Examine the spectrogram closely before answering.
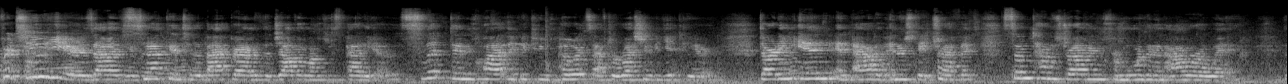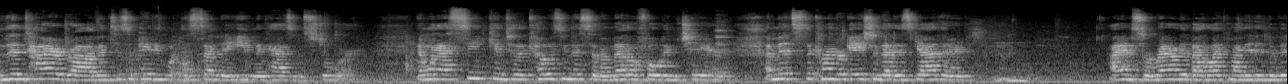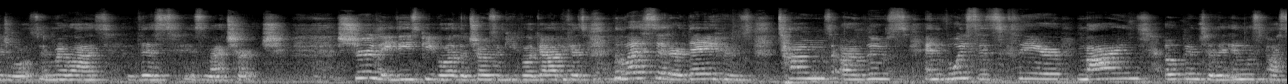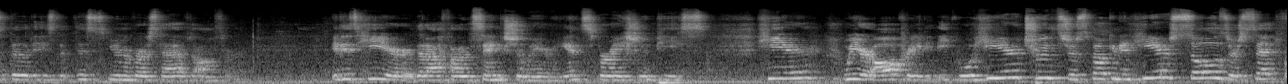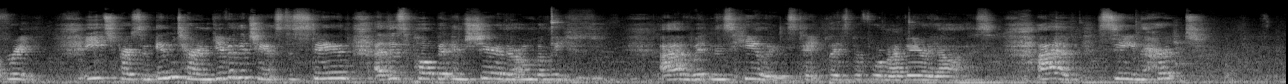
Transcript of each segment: For two years, I've snuck into the background of the Java Monkeys patio, slipped in quietly between poets after rushing to get here, darting in and out of interstate traffic, sometimes driving for more than an hour away, and the entire drive anticipating what this Sunday evening has in store. And when I sink into the coziness of a metal folding chair, amidst the congregation that is gathered, I am surrounded by like-minded individuals and realize this is my church. Surely these people are the chosen people of God because blessed are they whose tongues are loose and voices clear, minds open to the endless possibilities that this universe has to offer. It is here that I find sanctuary, inspiration, and peace. Here, we are all created equal. Here, truths are spoken, and here, souls are set free. Each person, in turn, given the chance to stand at this pulpit and share their own belief. I have witnessed healings take place before my very eyes. I have seen hurt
